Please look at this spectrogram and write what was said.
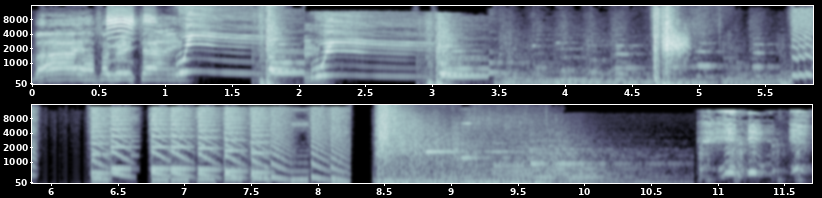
Bye, have a great time. Don't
